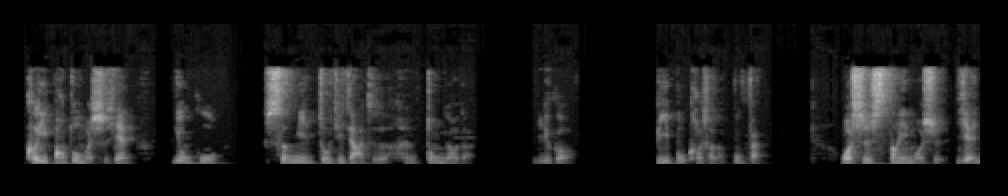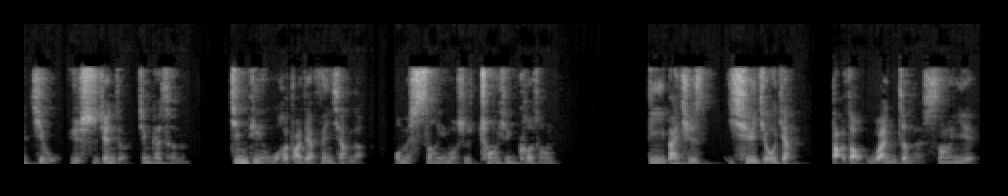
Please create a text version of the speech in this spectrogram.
可以帮助我们实现用户生命周期价值很重要的一个必不可少的部分。我是商业模式研究与实践者金开成，今天我和大家分享的我们商业模式创新课程第一百七十七十九讲，打造完整的商业。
